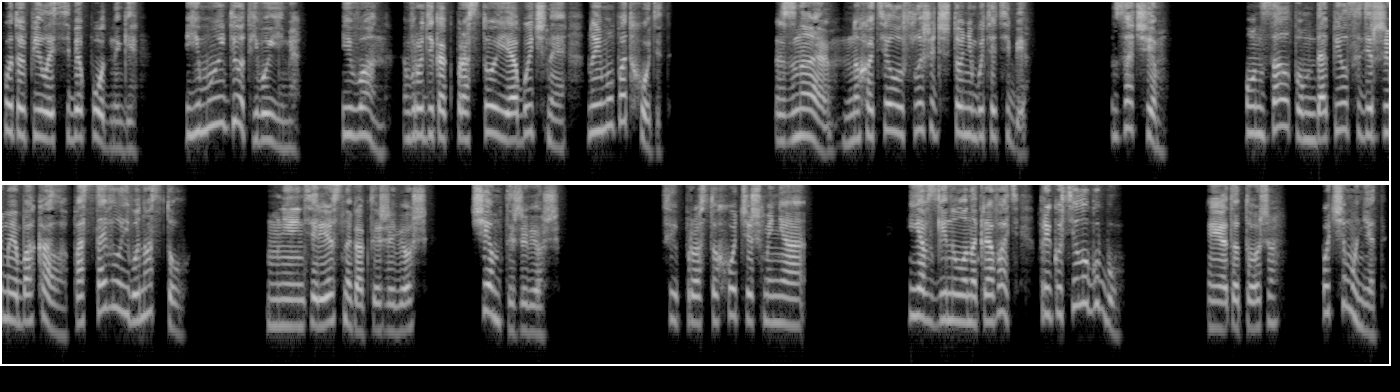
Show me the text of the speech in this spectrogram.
Потупилась себе под ноги. Ему идет его имя. Иван, вроде как простое и обычное, но ему подходит. Знаю, но хотел услышать что-нибудь о тебе. Зачем? Он залпом допил содержимое бокала, поставил его на стол. Мне интересно, как ты живешь. Чем ты живешь? Ты просто хочешь меня... Я взглянула на кровать, прикусила губу. И это тоже. Почему нет?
